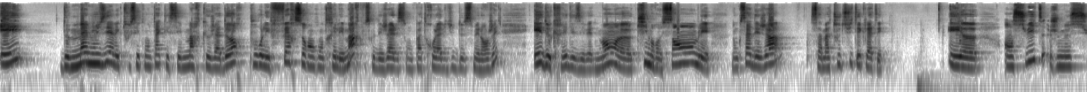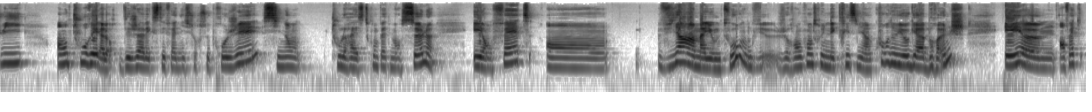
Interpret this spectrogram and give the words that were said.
Et de m'amuser avec tous ces contacts et ces marques que j'adore pour les faire se rencontrer les marques, parce que déjà elles sont pas trop l'habitude de se mélanger, et de créer des événements euh, qui me ressemblent. Et donc ça déjà, ça m'a tout de suite éclaté. Et euh, ensuite, je me suis entourée, alors déjà avec Stéphanie sur ce projet, sinon tout le reste complètement seul. Et en fait, en via un Mayom Tour, donc euh, je rencontre une lectrice via un cours de yoga brunch, Et en fait,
